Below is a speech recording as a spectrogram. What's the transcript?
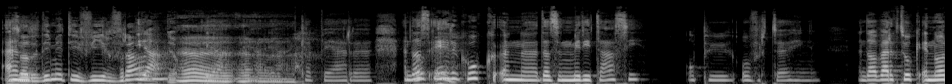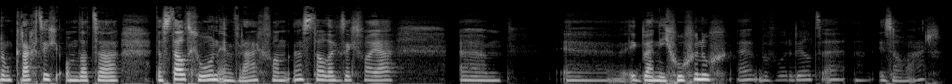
En, Zouden die met die vier vragen? Ja, Ja, ja, ja, ja, ja, ja, ik heb bij haar... eh, en dat is eigenlijk ook een, dat is een meditatie op uw overtuigingen. En dat werkt ook enorm krachtig, omdat dat, dat stelt gewoon in vraag van, hè, stel dat je zegt van ja, ehm, eh, ik ben niet goed genoeg, hè, bijvoorbeeld, hè, dan is dat waar.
